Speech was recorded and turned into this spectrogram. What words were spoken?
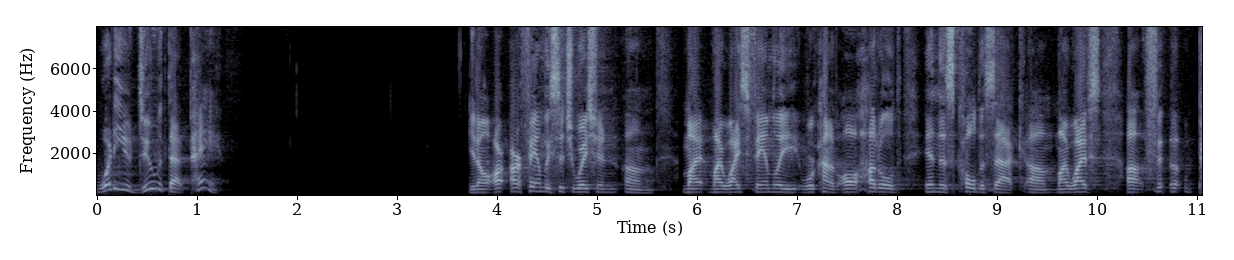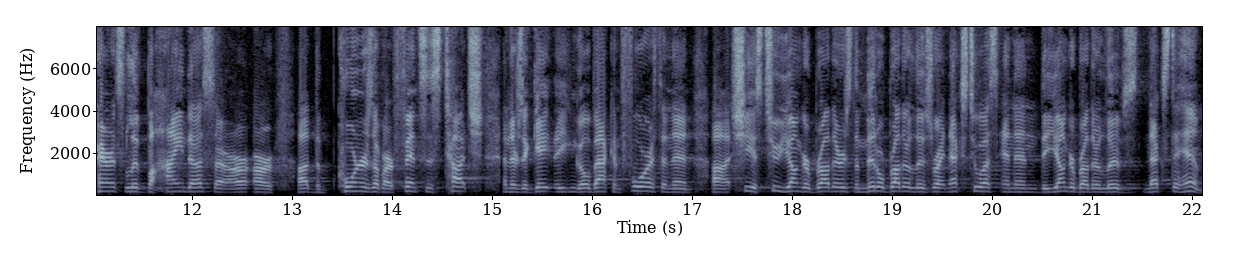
what do you do with that pain? You know, our, our family situation, um, my, my wife's family, we're kind of all huddled in this cul de sac. Um, my wife's uh, f- uh, parents live behind us. Our, our, uh, the corners of our fences touch, and there's a gate that you can go back and forth. And then uh, she has two younger brothers. The middle brother lives right next to us, and then the younger brother lives next to him.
